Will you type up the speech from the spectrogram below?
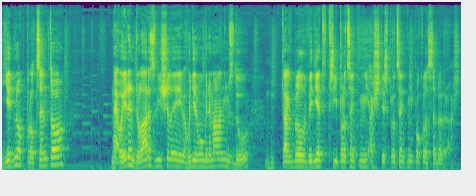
1%, ne, o 1 dolar zvýšili hodinovou minimální mzdu, hmm. tak byl vidět 3% až 4% pokles sebevražd.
